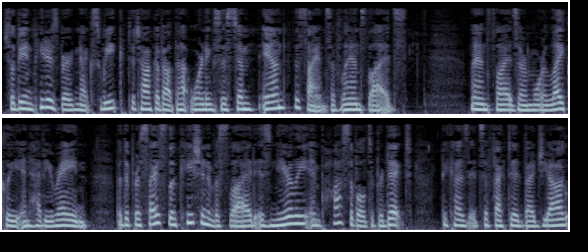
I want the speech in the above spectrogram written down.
She'll be in Petersburg next week to talk about that warning system and the science of landslides. Landslides are more likely in heavy rain, but the precise location of a slide is nearly impossible to predict because it's affected by ge-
